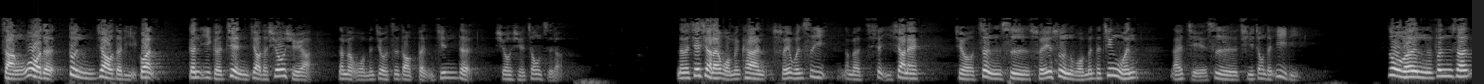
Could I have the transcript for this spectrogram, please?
掌握的顿教的理观跟一个建教的修学啊，那么我们就知道本经的修学宗旨了。那么接下来我们看随文释义。那么这以下呢，就正是随顺我们的经文来解释其中的义理。若文分三：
